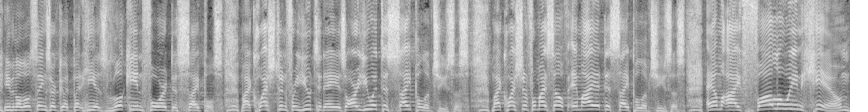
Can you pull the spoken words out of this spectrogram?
even though those things are good. But he is looking for disciples. My question for you today is Are you a disciple of Jesus? My question for myself Am I a disciple of Jesus? Am I following him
